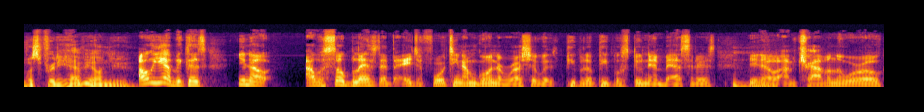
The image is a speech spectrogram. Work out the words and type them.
was pretty heavy on you. Oh yeah, because you know I was so blessed at the age of 14. I'm going to Russia with people to people student ambassadors. You know, I'm traveling the world.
